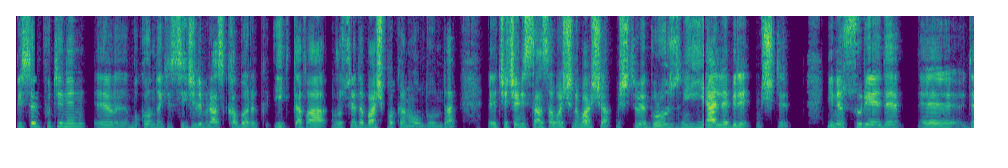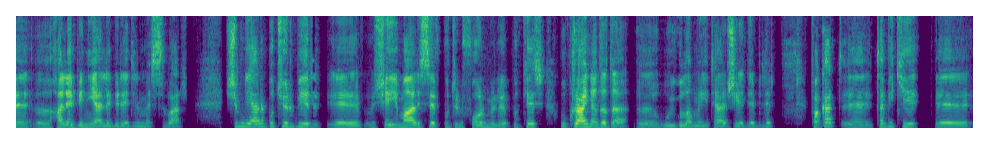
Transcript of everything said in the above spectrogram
Biz tabii Putin'in, eee, bu konudaki sicili biraz kabarık. İlk defa Rusya'da başbakan olduğunda, eee, Çeçenistan Savaşı'nı başlatmıştı ve Grozny'yi yerle bir etmişti. Yine Suriye'de, eee, de, eee, Halep'in yerle bir edilmesi var. Şimdi yani bu tür bir, eee, şeyi maalesef bu tür bir formülü bu kez Ukrayna'da da, eee, uygulamayı tercih edebilir. Fakat, eee, tabii ki, eee,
